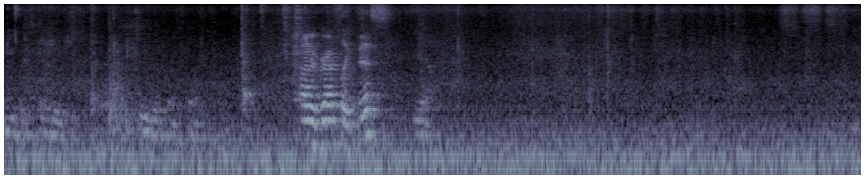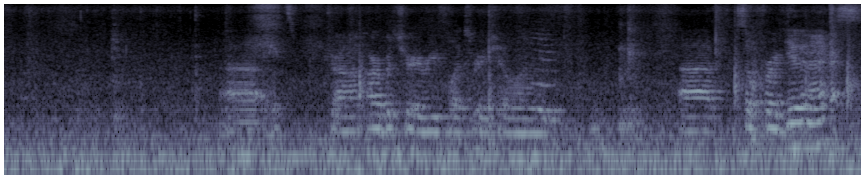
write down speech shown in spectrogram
you distinguish the two different points? On a graph like this, Yeah. uh, let's draw an arbitrary reflux ratio line. Uh, so for a given X,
